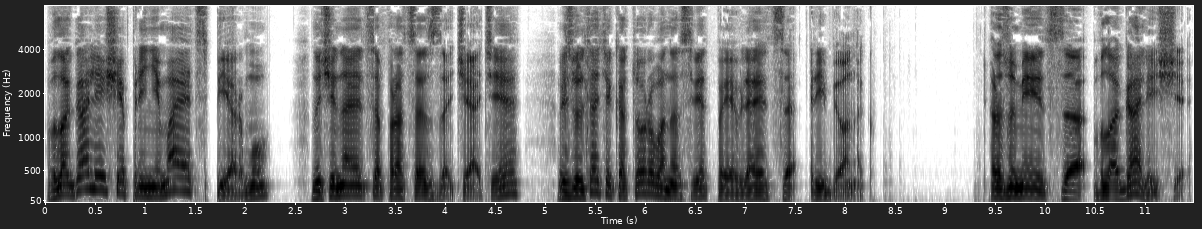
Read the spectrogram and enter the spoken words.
Влагалище принимает сперму, начинается процесс зачатия, в результате которого на свет появляется ребенок. Разумеется, влагалище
